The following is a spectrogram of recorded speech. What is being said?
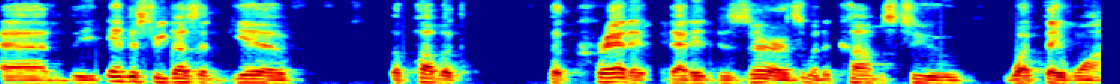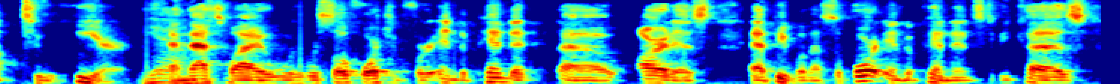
and the industry doesn't give the public the credit that it deserves when it comes to what they want to hear Yeah. and that's why we're we're so fortunate for independent uh, artists and people that support independence because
